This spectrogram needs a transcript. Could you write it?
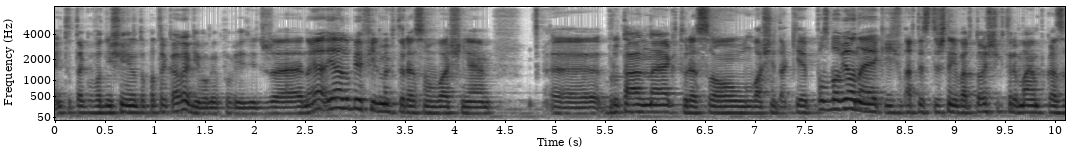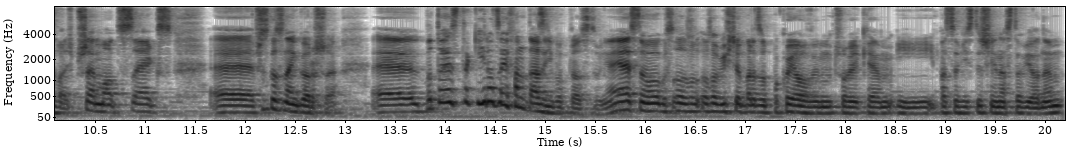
y, i to tak w odniesieniu do Patryka Wegi mogę powiedzieć, że no ja, ja lubię filmy, które są właśnie brutalne, które są właśnie takie pozbawione jakiejś artystycznej wartości, które mają pokazywać przemoc, seks, e, wszystko co najgorsze. E, bo to jest taki rodzaj fantazji po prostu, nie? Ja jestem os- os- osobiście bardzo pokojowym człowiekiem i pacyfistycznie nastawionym,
